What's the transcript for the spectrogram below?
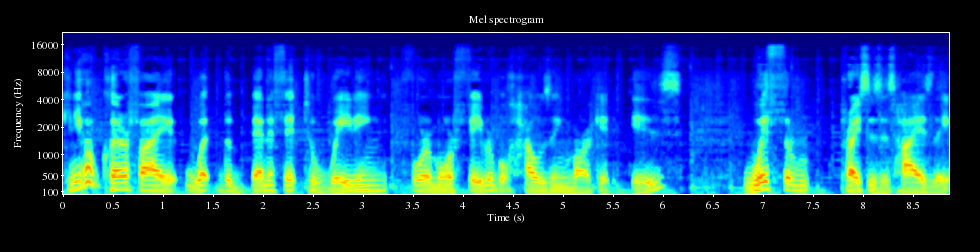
Can you help clarify what the benefit to waiting for a more favorable housing market is? With the prices as high as they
